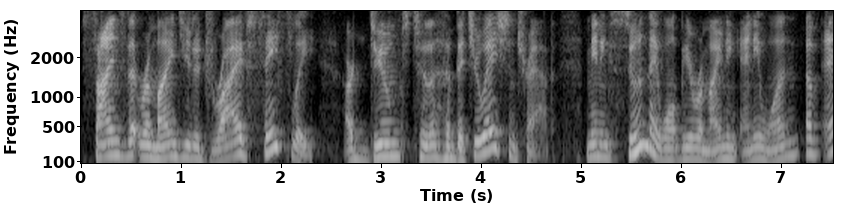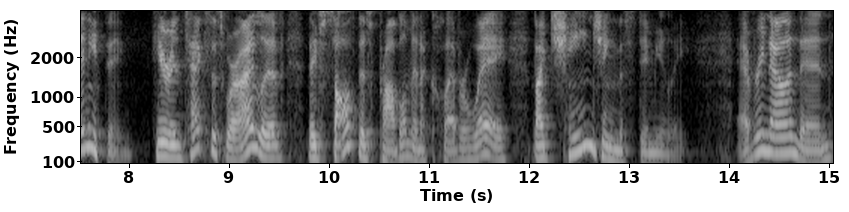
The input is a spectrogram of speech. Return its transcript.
Signs that remind you to drive safely are doomed to the habituation trap, meaning soon they won't be reminding anyone of anything. Here in Texas, where I live, they've solved this problem in a clever way by changing the stimuli. Every now and then,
